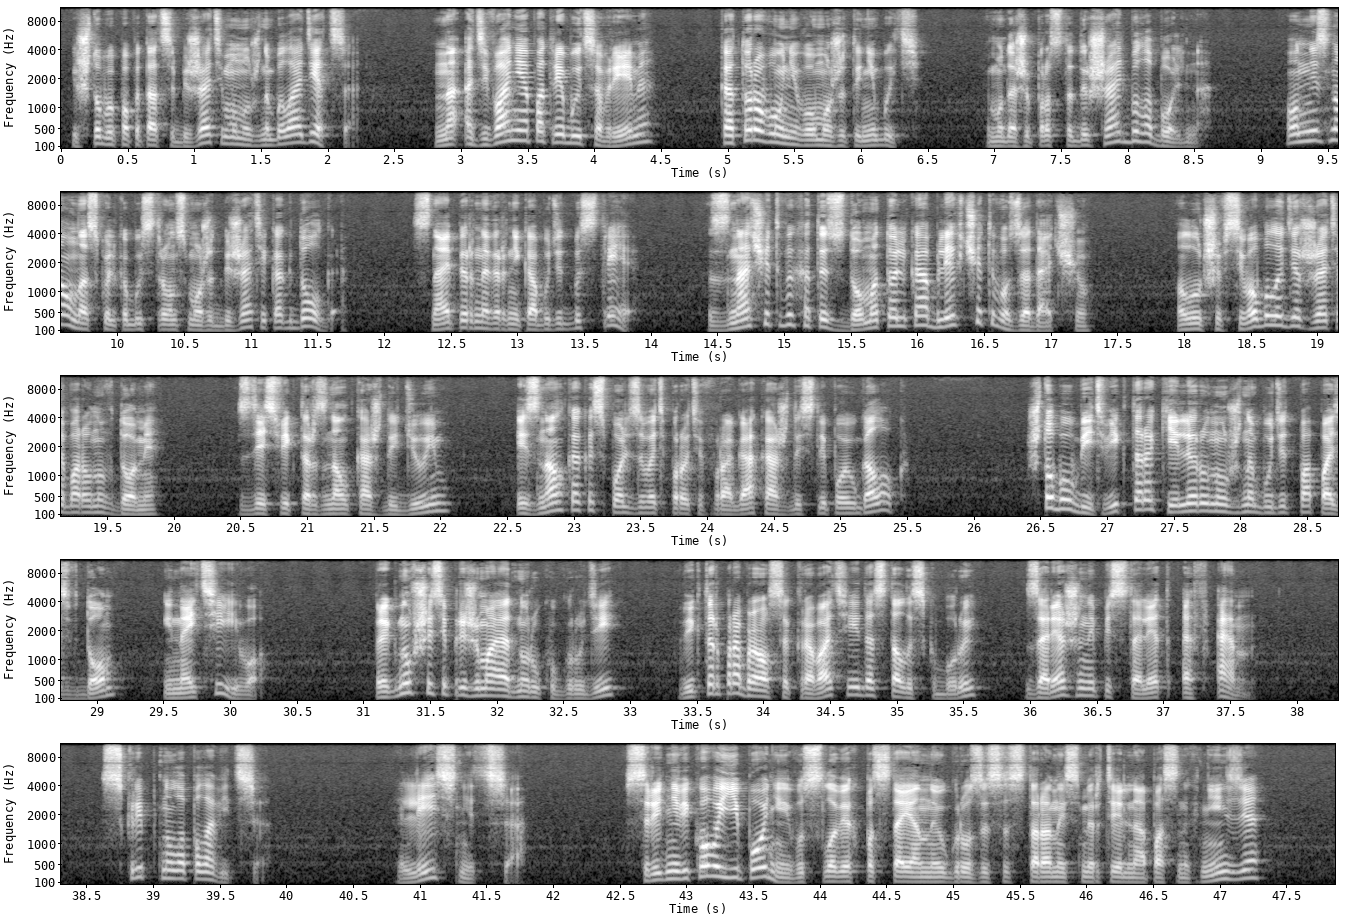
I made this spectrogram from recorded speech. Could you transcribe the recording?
и чтобы попытаться бежать, ему нужно было одеться – на одевание потребуется время, которого у него может и не быть. Ему даже просто дышать было больно. Он не знал, насколько быстро он сможет бежать и как долго. Снайпер наверняка будет быстрее. Значит, выход из дома только облегчит его задачу. Лучше всего было держать оборону в доме. Здесь Виктор знал каждый дюйм и знал, как использовать против врага каждый слепой уголок. Чтобы убить Виктора, киллеру нужно будет попасть в дом и найти его. Пригнувшись и прижимая одну руку к груди, Виктор пробрался к кровати и достал из кобуры заряженный пистолет FN. Скрипнула половица. Лестница. В средневековой Японии в условиях постоянной угрозы со стороны смертельно опасных ниндзя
